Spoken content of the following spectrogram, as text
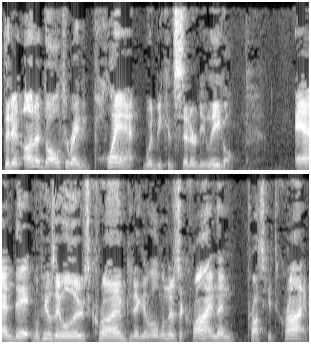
that an unadulterated plant would be considered illegal. And they, well, people say, well, there's crime connected. Well, when there's a crime, then prosecute the crime.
